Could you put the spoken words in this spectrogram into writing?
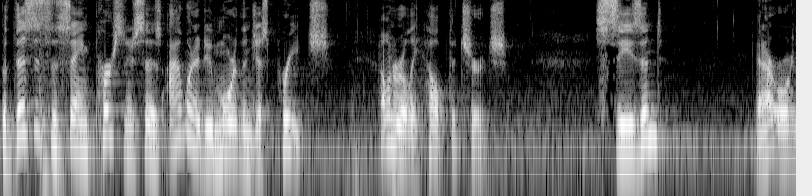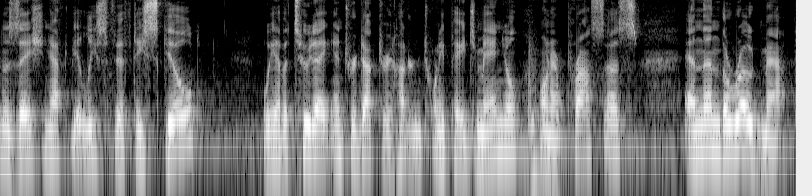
But this is the same person who says, I want to do more than just preach. I want to really help the church. Seasoned. In our organization, you have to be at least 50. Skilled. We have a two day introductory 120 page manual on our process, and then the roadmap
